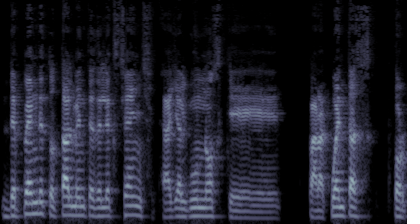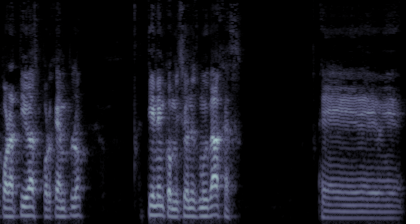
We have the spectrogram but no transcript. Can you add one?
depende totalmente del exchange. Hay algunos que para cuentas corporativas, por ejemplo, tienen comisiones muy bajas. Eh,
